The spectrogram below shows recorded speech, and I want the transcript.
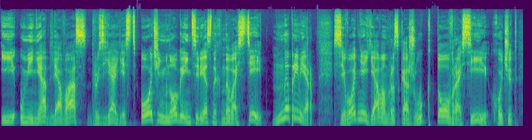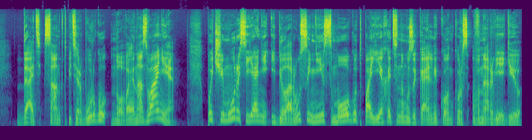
и у меня для вас, друзья, есть очень много интересных новостей. Например, сегодня я вам расскажу, кто в России хочет дать Санкт-Петербургу новое название. Почему россияне и белорусы не смогут поехать на музыкальный конкурс в Норвегию?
